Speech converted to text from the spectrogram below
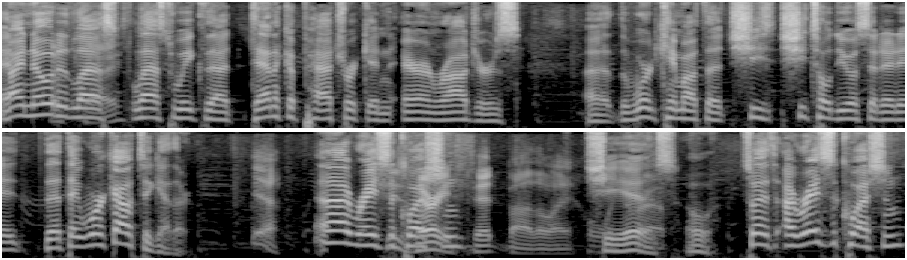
And I noted Okay. last last week that Danica Patrick and Aaron Rodgers, uh, the word came out that she she told USA Today that they work out together. yeah. And I raised She's the question. very fit, by the way. Holy She crap. is. Oh, so I, I raised the question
